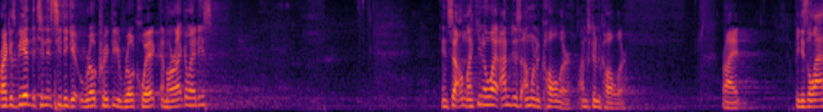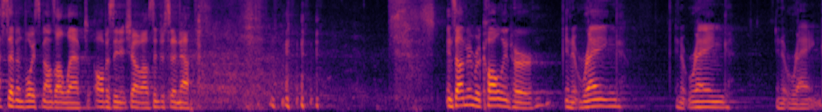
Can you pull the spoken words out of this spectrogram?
right? Because we have the tendency to get real creepy real quick. Am I right, ladies? And so I'm like, you know what? I'm just, I'm going to call her. I'm just going to call her right? Because the last seven voicemails I left obviously didn't show I was interested enough. and so I remember calling her, and it rang, and it rang, and it rang.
